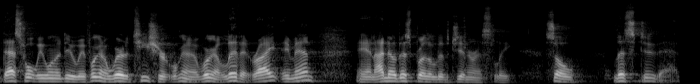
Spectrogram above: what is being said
that's what we want to do. If we're going to wear a t shirt, we're going to, we're going to live it, right? Amen? And I know this brother lives generously. So let's do that.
